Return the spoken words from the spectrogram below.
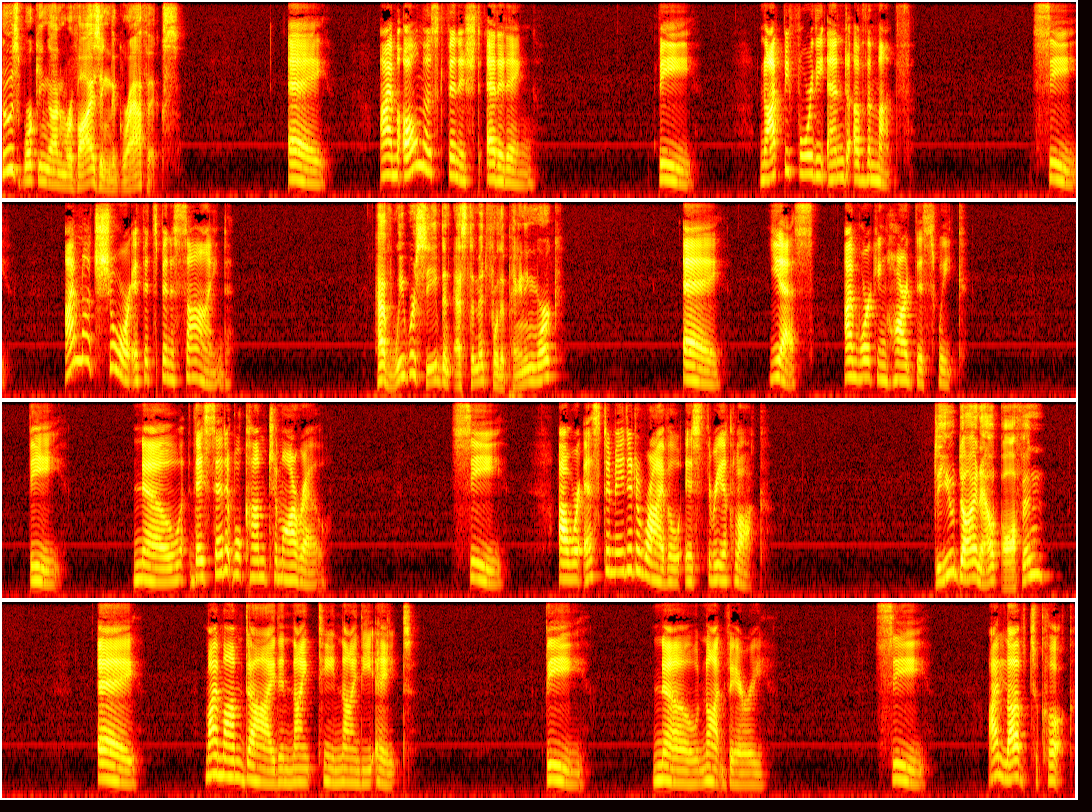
Who's working on revising the graphics? A. I'm almost finished editing. B. Not before the end of the month. C. I'm not sure if it's been assigned. Have we received an estimate for the painting work? A. Yes, I'm working hard this week. B. No, they said it will come tomorrow. C. Our estimated arrival is 3 o'clock. Do you dine out often? A. My mom died in 1998. B. No, not very. C. I love to cook.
